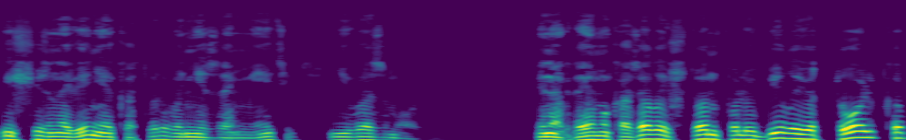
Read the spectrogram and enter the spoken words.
исчезновение которого не заметить невозможно. Иногда ему казалось, что он полюбил ее только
